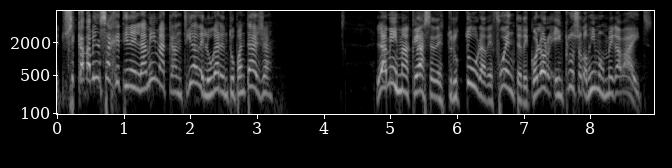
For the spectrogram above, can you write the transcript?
Entonces cada mensaje tiene la misma cantidad de lugar en tu pantalla, la misma clase de estructura, de fuente, de color e incluso los mismos megabytes.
